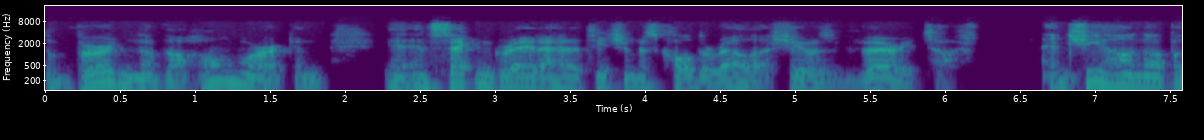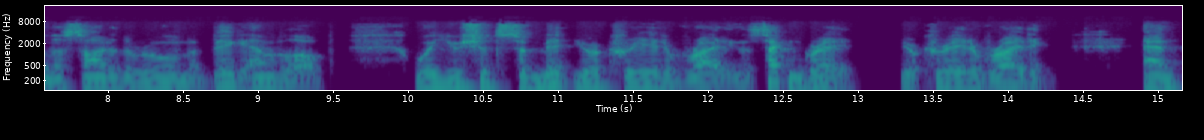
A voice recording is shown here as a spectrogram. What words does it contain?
the burden of the homework. And in, in second grade, I had a teacher, Miss Calderella. She was very tough. And she hung up on the side of the room a big envelope where you should submit your creative writing. The second grade, your creative writing. And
